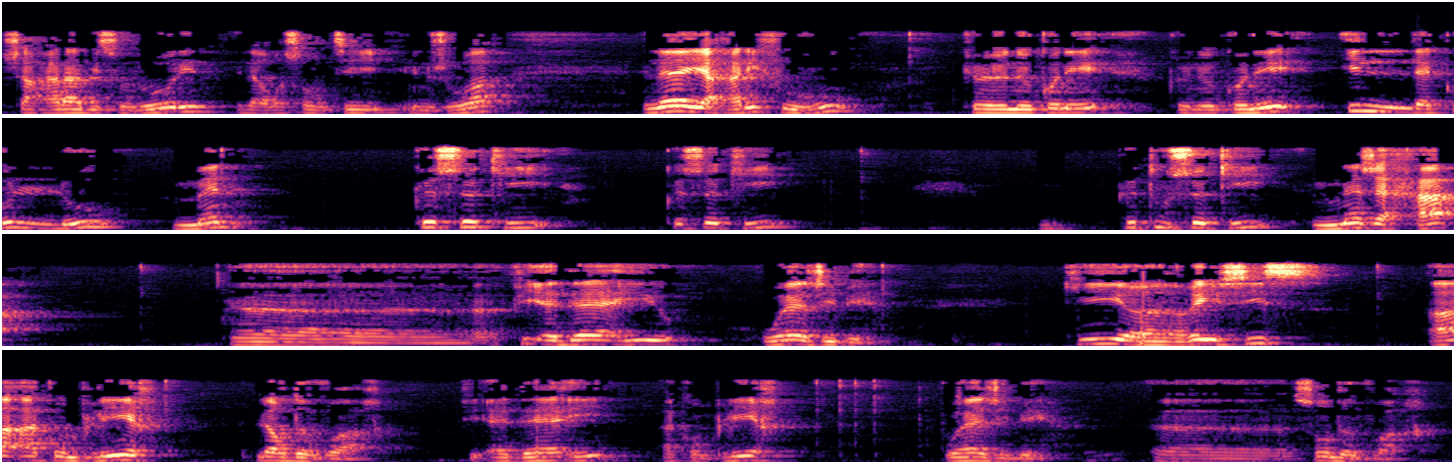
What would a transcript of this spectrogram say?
sha'ara bisururin, il a ressenti une joie. La ya'rifuhu, que ne connaît, que ne connaît illa kullu men, que ceux qui, que ceux qui, que tous ceux qui, najaha, في أداء واجبه qui réussissent à accomplir leur devoir في أداء accomplir واجبه euh, son devoir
